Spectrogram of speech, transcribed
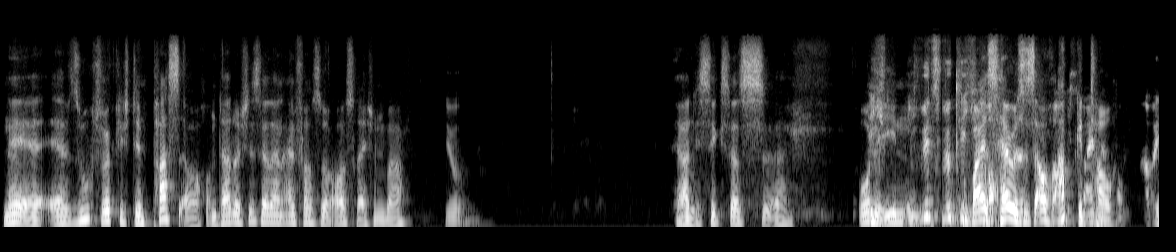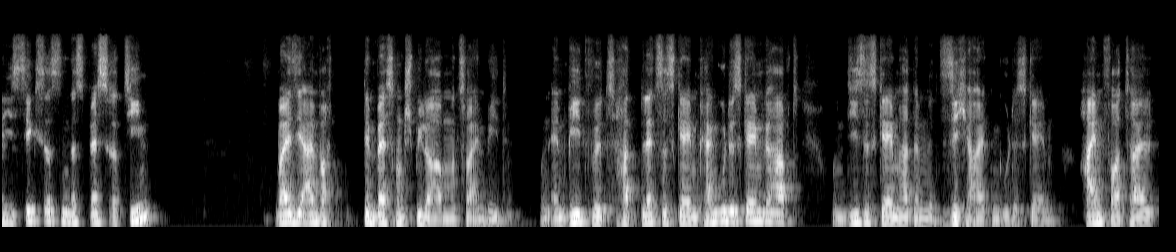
Nee, er, er sucht wirklich den Pass auch und dadurch ist er dann einfach so ausrechenbar. Jo. Ja, die Sixers äh, ohne ich, ihn. Ich würde es wirklich. Weiß Harris ist auch abgetaucht. Aber die Sixers sind das bessere Team, weil sie einfach den besseren Spieler haben, und zwar Embiid. Und Embiid wird, hat letztes Game kein gutes Game gehabt und dieses Game hat er mit Sicherheit ein gutes Game. Heimvorteil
